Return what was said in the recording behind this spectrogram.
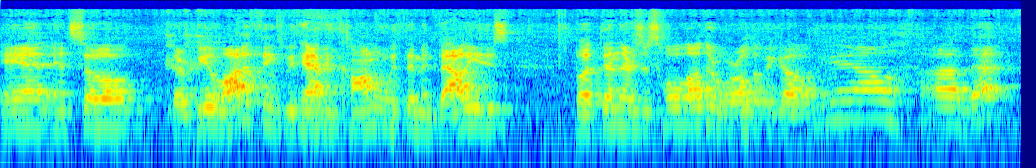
and, and so there would be a lot of things we'd have in common with them in values, but then there's this whole other world that we go, well, uh, that,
